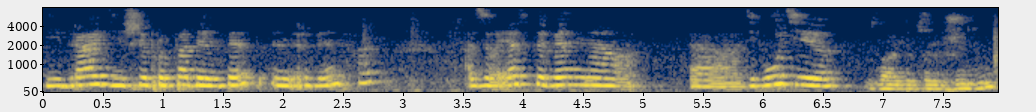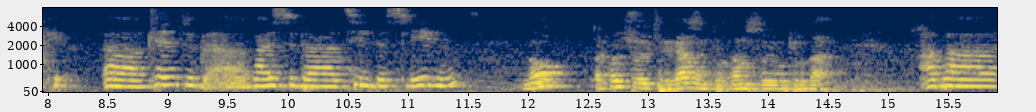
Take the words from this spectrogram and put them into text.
die drei, die Sri Prabhupada erwähnt, äh, erwähnt hat. Also erste, wenn äh, äh, Devotee знает и цель жизни, äh, kennt, über, äh, weiß über Ziel des Lebens, но такой человек привязан к плодам своего труда. aber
